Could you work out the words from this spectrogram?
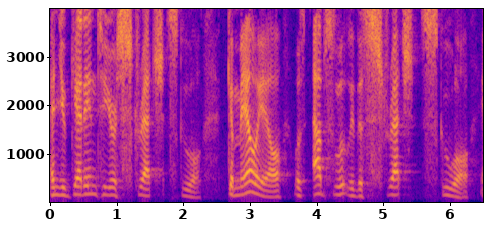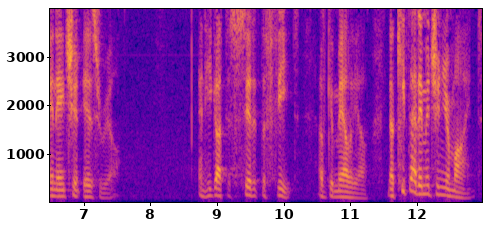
And you get into your stretch school. Gamaliel was absolutely the stretch school in ancient Israel. And he got to sit at the feet of Gamaliel. Now keep that image in your mind.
